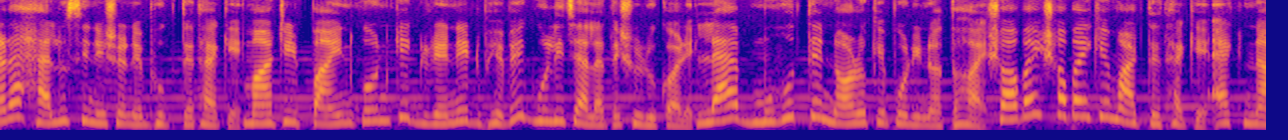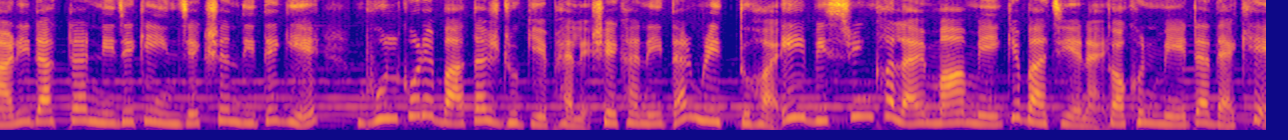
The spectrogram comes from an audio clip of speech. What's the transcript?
সেনারা হ্যালুসিনেশনে ভুগতে থাকে। মাটির পাইনকোনকে গ্রেনেড ভেবে গুলি চালাতে শুরু করে। ল্যাব মুহূর্তে নরকে পরিণত হয়। সবাই সবাইকে মারতে থাকে। এক নারী ডাক্তার নিজেকে ইনজেকশন দিতে গিয়ে ভুল করে বাতাস ঢুকিয়ে ফেলে। সেখানেই তার মৃত্যু হয়। এই বিশৃঙ্খলায় মা মেয়েকে বাঁচিয়ে নেয়। তখন মেয়েটা দেখে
